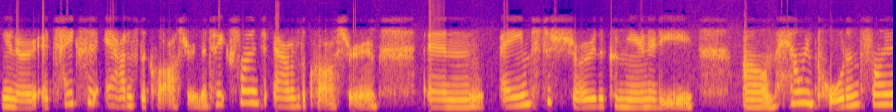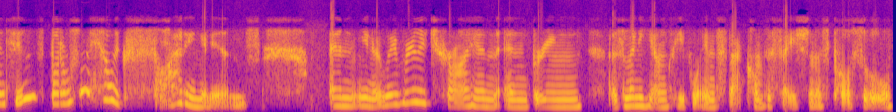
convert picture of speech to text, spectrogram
you know, it takes it out of the classroom. It takes science out of the classroom and aims to show the community um, how important science is, but also how exciting it is. And, you know, we really try and, and bring as many young people into that conversation as possible.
